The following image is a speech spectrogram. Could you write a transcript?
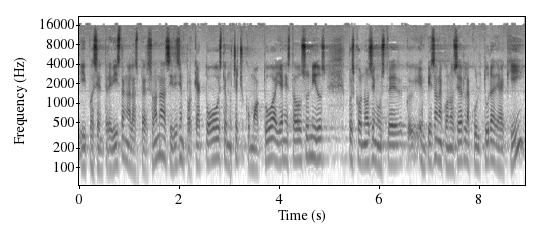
y pues entrevistan a las personas y dicen por qué actuó este muchacho como actúa allá en Estados Unidos, pues conocen ustedes, empiezan a conocer la cultura de aquí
